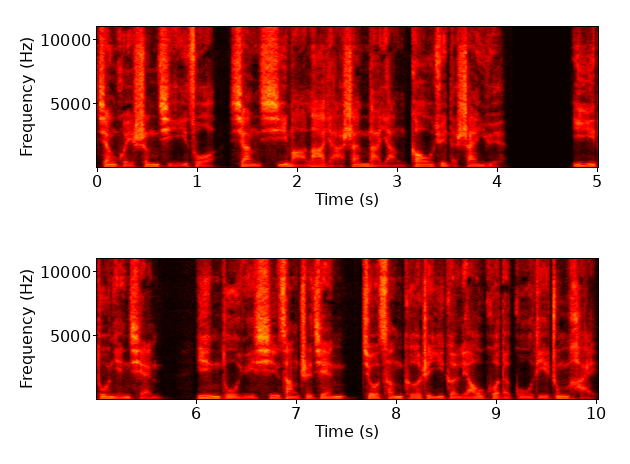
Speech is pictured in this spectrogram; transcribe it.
将会升起一座像喜马拉雅山那样高峻的山岳。一亿多年前，印度与西藏之间就曾隔着一个辽阔的古地中海。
